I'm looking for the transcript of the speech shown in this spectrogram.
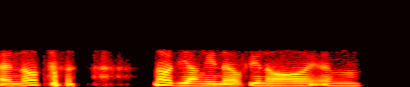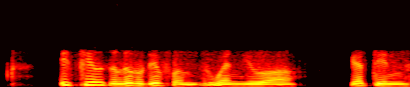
and not not young enough. You know, and it feels a little different when you are getting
